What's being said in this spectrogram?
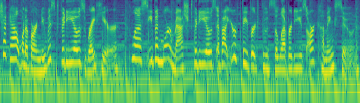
check out one of our newest videos right here. Plus, even more mashed videos about your favorite food celebrities are coming soon.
